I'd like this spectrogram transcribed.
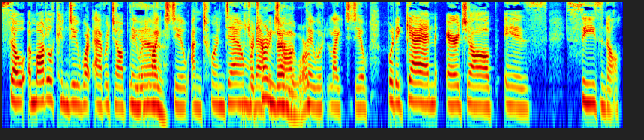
So a model can do whatever job they would like to do and turn down whatever down the job work. they would like to do. But again, our job is seasonal.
